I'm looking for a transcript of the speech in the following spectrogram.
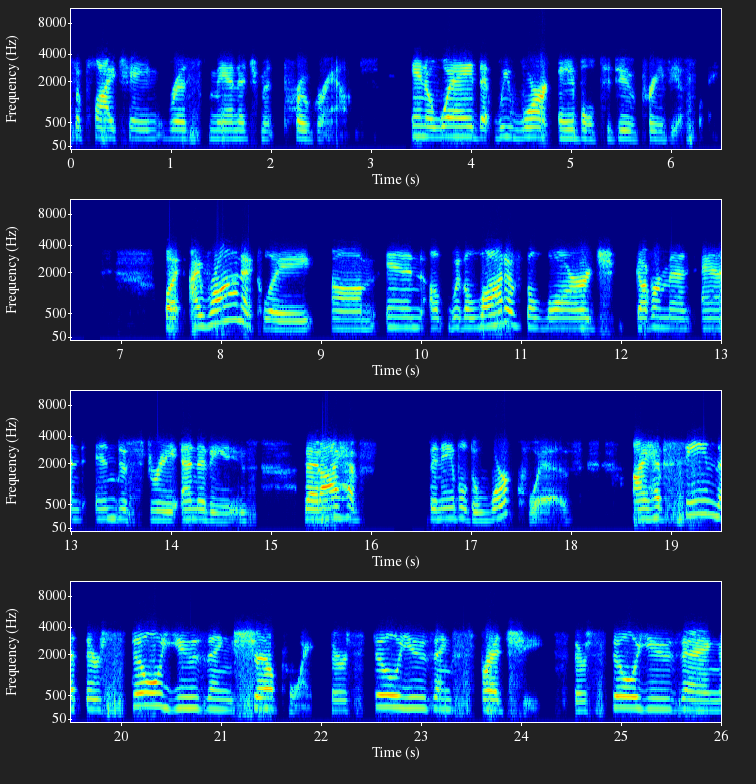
supply chain risk management programs in a way that we weren't able to do previously. But ironically, um, in a, with a lot of the large government and industry entities that I have been able to work with, I have seen that they're still using SharePoint. They're still using spreadsheets. They're still using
